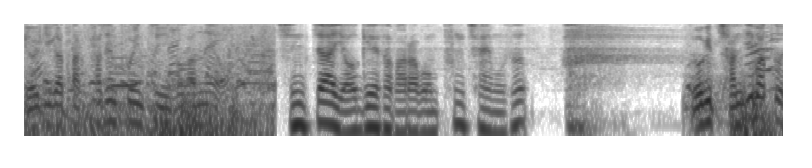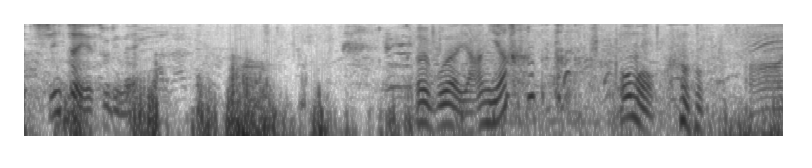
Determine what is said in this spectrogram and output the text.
여기가 딱 사진 포인트인 것 같네요. 진짜 여기에서 바라본 풍차의 모습. 하... 여기 잔디밭도 진짜 예술이네. 여기 뭐야 양이야? 어머. 아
